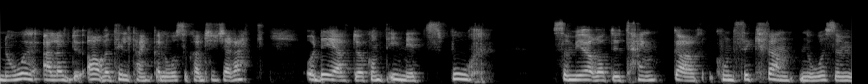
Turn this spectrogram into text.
noe, eller du av og til tenker noe som kanskje ikke er rett, og det at du har kommet inn i et spor som gjør at du tenker konsekvent noe som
